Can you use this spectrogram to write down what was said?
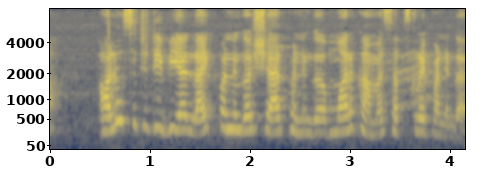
அலோ சிட்டி டிவியை லைக் பண்ணுங்க ஷேர் பண்ணுங்க. மறக்காம சப்ஸ்கிரைப் பண்ணுங்க.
